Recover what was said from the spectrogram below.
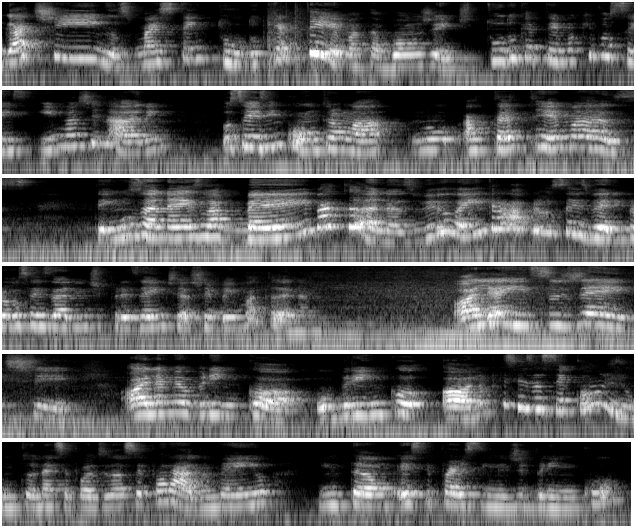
gatinhos, mas tem tudo que é tema, tá bom, gente? Tudo que é tema que vocês imaginarem, vocês encontram lá no até temas tem uns anéis lá bem bacanas, viu? Entra lá pra vocês verem, pra vocês darem de presente, achei bem bacana. Olha isso, gente! Olha meu brinco, ó. O brinco, ó, não precisa ser conjunto, né? Você pode usar separado. Veio, então, esse parzinho de brinco,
